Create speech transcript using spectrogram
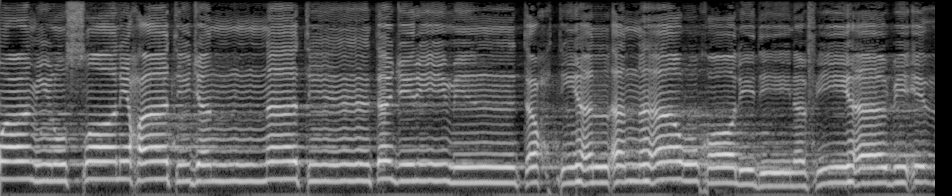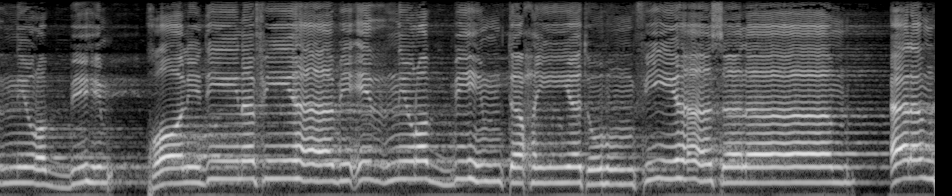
وعملوا الصالحات جنات تجري من تحتها الأنهار خالدين فيها بإذن ربهم خالدين فيها بإذن ربهم تحيتهم فيها سلام ألم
